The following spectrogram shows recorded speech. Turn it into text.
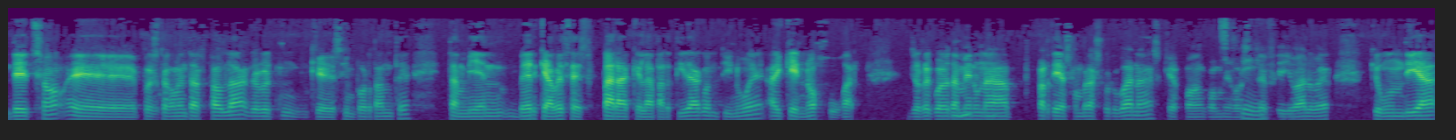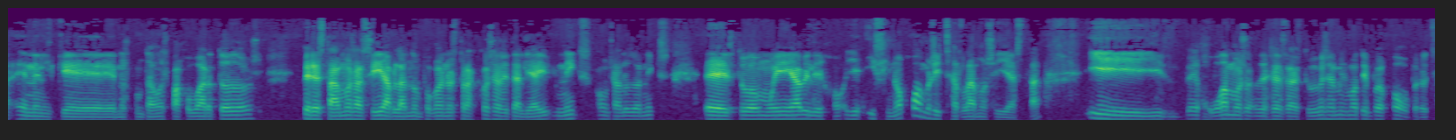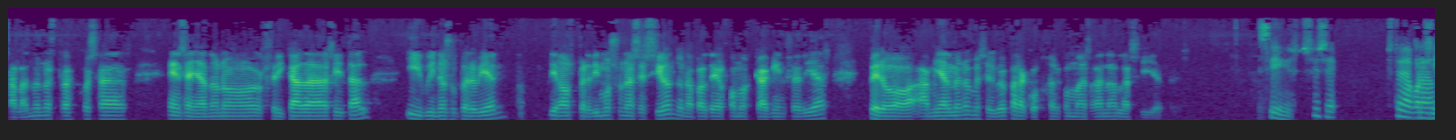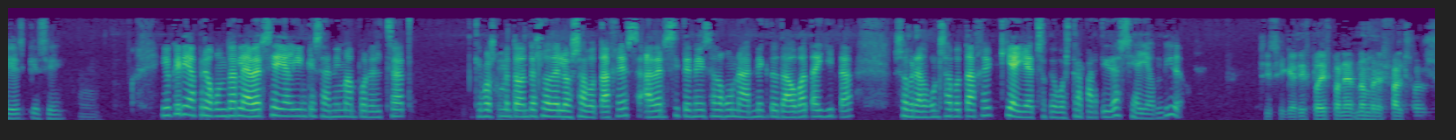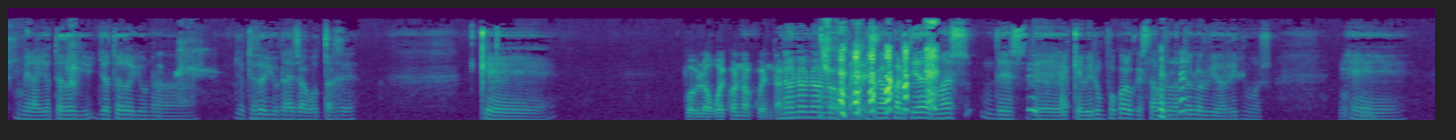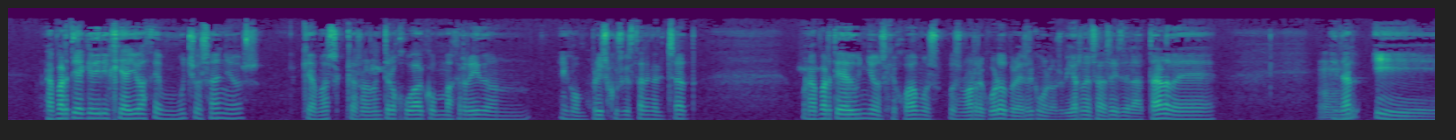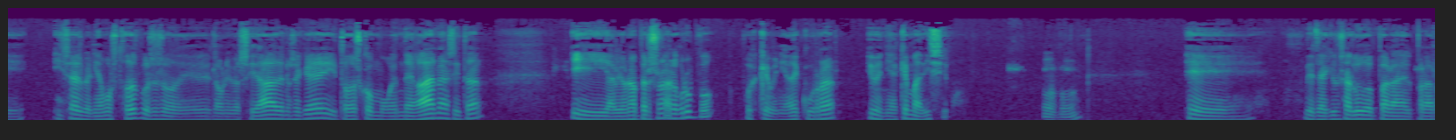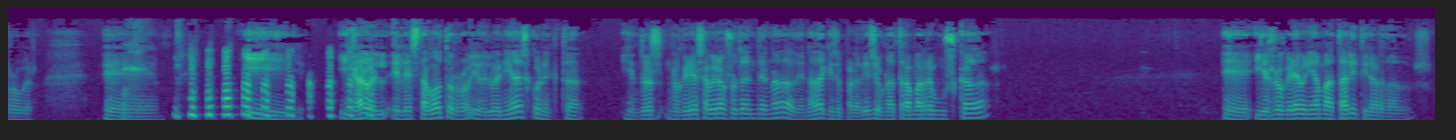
De hecho, eh, pues te comentas, Paula, yo creo que es importante también ver que a veces para que la partida continúe hay que no jugar. Yo recuerdo también una partida de sombras urbanas que juegan conmigo Sí. Steffi y Valver, que hubo un día en el que nos juntamos para jugar todos, pero estábamos así hablando un poco de nuestras cosas y tal. Y ahí Nix, un saludo Nix, eh, estuvo muy hábil y dijo, oye, ¿y si no jugamos y charlamos y ya está? Y eh, jugamos, estuvimos el mismo tiempo de juego, pero charlando nuestras cosas, enseñándonos fricadas y tal, y vino súper bien. Digamos, perdimos una sesión de una partida que jugamos cada 15 días, pero a mí al menos me sirvió para coger con más ganas las siguientes. Sí, Sí, sí, estoy de acuerdo. sí, es que sí. Yo quería preguntarle a ver si hay alguien que se anima por el chat que hemos comentado antes lo de los sabotajes, a ver si tenéis alguna anécdota o batallita sobre algún sabotaje que haya hecho que vuestra partida se haya hundido. Sí, si queréis podéis poner Mira. nombres falsos. Mira, yo te doy, yo te doy una, yo te doy una de sabotaje que Pueblo Hueco no cuenta. no, no, no, no, es una partida además desde que viene un poco a lo que estábamos hablando de los biorritmos. Eh, una partida que dirigía yo hace muchos años, que además casualmente lo jugaba con MacRaydon y con Priscus que están en el chat. Una partida de Dungeons que jugábamos, pues no recuerdo, pero ser como los viernes a las 6 de la tarde y tal. Y, y, ¿sabes? Veníamos todos, pues eso, de la universidad, de no sé qué, y todos con buen de ganas y tal. Y había una persona del grupo, pues que venía de currar y venía quemadísimo. Eh, desde aquí un saludo para él, para Robert. Eh, y, y claro, él, él estaba a otro rollo, él venía a desconectar. Y entonces no quería saber absolutamente nada de nada que se pareciese a una trama rebuscada. Eh, y eso lo quería venir a matar y tirar dados.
